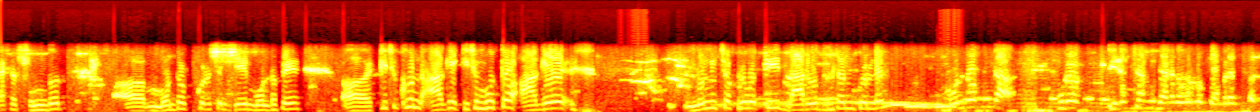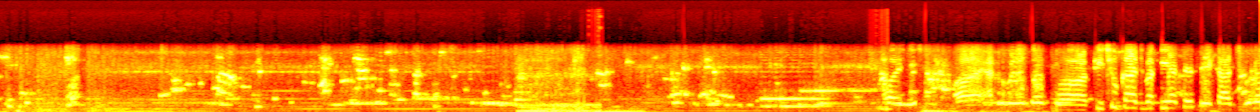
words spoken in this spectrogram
একটা সুন্দর মণ্ডপ করেছেন যে মণ্ডপে কিছুক্ষণ আগে, কিছু মুহূর্ত আগে মিমি চক্রবর্তী দ্বার উদ্ঘাটন করলেন। মণ্ডপটা পুরো আমি দেখাতে বলব ক্যামেরা হয়নি। আহ, এখন পর্যন্ত কিছু কাজ বাকি আছে। যে কাজগুলো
